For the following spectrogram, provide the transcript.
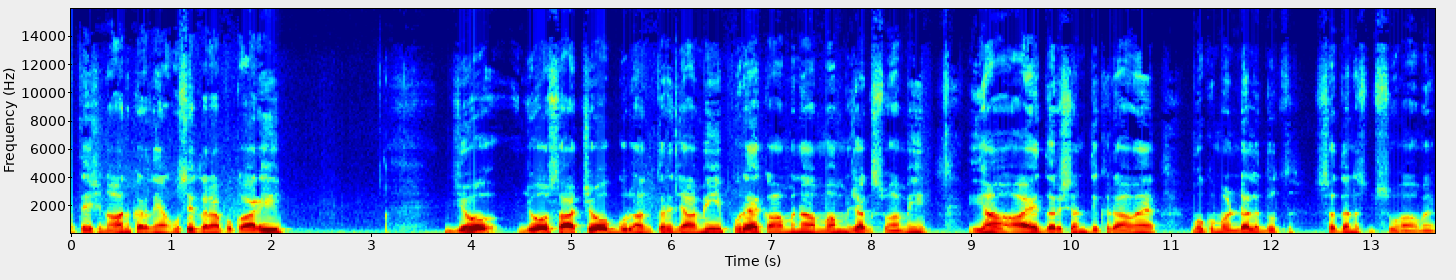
ਅਤੇ ਇਸ਼ਨਾਨ ਕਰਦਿਆਂ ਉਸੇ ਤਰ੍ਹਾਂ ਪੁਕਾਰੀ, ਜੋ ਜੋ ਸਾਚੋ ਗੁਰ ਅੰਤਰਜਾਮੀ, ਪੁਰੇ ਕਾਮਨਾ ਮਮ ਜਗ ਸੁਆਮੀ, ਇਹਾਂ ਆਏ ਦਰਸ਼ਨ ਦਿਖਰਾਵੇਂ, ਮੁਖ ਮੰਡਲ ਦੁਤ ਸਦਨ ਸੁਹਾਵੇਂ।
